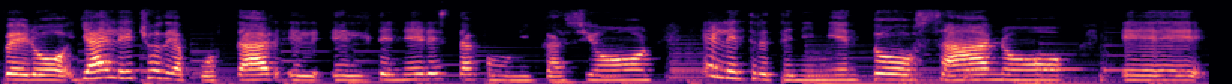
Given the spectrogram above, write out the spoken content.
pero ya el hecho de aportar, el, el tener esta comunicación, el entretenimiento sano, eh,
